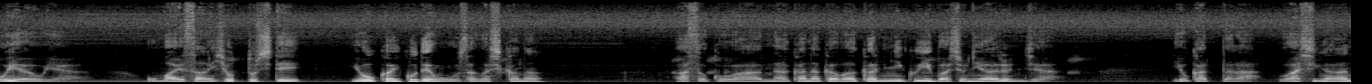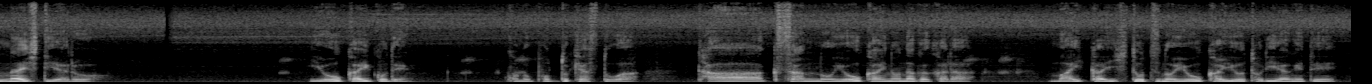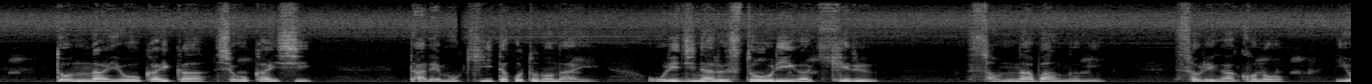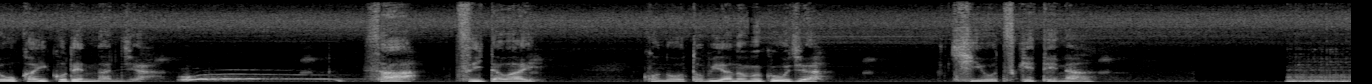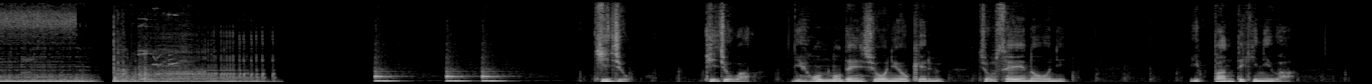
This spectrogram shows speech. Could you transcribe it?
おやおや、お前さんひょっとして妖怪古典をお探しかな？あそこはなかなかわかりにくい場所にあるんじゃ。よかったらわしが案内してやろう。妖怪古典。このポッドキャストはたくさんの妖怪の中から毎回一つの妖怪を取り上げてどんな妖怪か紹介し誰も聞いたことのないオリジナルストーリーが聞けるそんな番組。それがこの妖怪古典なんじゃ。さあ着いたわい。この扉の向こうじゃ。気をつけてな。鬼女。鬼女は日本の伝承における女性の鬼。一般的には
